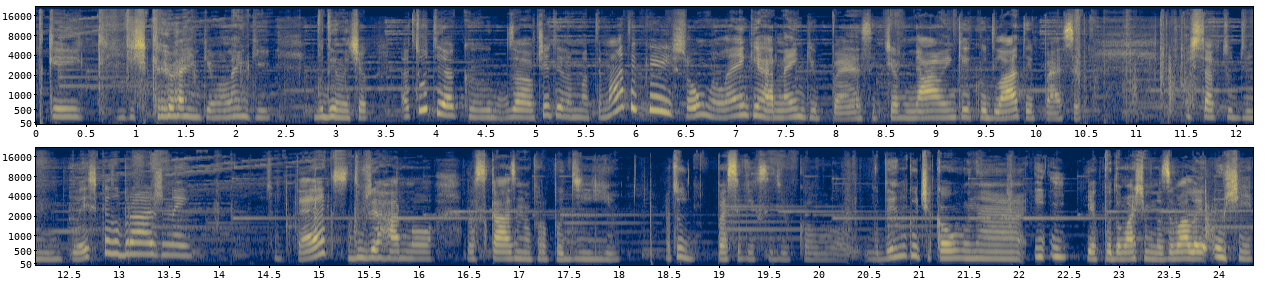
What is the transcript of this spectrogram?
такий більш кривенький, маленький будиночок. А тут, як за вчителем математики, йшов маленький, гарненький песик, чорнявенький, кудлатий песик. Ось так тут він близько зображений. Тут текст дуже гарно розказано про події. А тут песик, як сидів коло будинку, чекав на ІІ, як по-домашньому називали учні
